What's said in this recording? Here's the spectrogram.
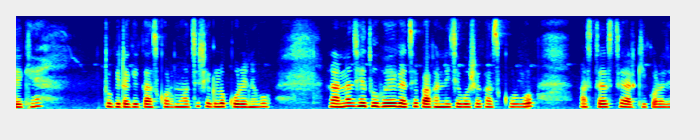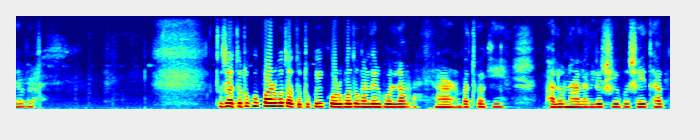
রেখে টুকিটাকি কাজকর্ম আছে, সেগুলো করে নেব। রান্না যেহেতু হয়ে গেছে, পাখার নিচে বসে কাজ করব। আস্তে আস্তে আর কি করা যাবে? তো যতটুকু পারব ততটুকুই করব তোমাদের বললাম। আর বাদ বাকি ভালো না লাগলে শুয়ে বসেই থাকব।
